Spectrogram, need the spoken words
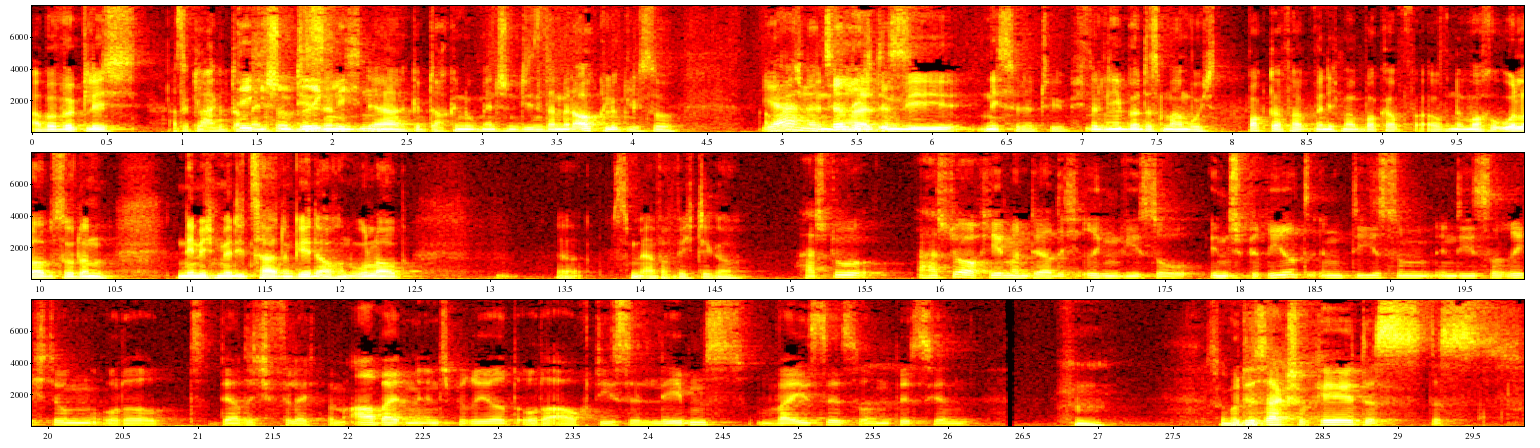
Aber wirklich, also klar, gibt auch Dich Menschen, die sind, ja, gibt auch genug Menschen, die sind damit auch glücklich so. Aber Ja, ich bin da natürlich, halt das- irgendwie nicht so der Typ. Ich will Ja. lieber das machen, wo ich Bock drauf habe. Wenn ich mal Bock habe auf eine Woche Urlaub, so dann nehme ich mir die Zeit und gehe da auch in Urlaub. Ja, ist mir einfach wichtiger. Hast du, hast du auch jemanden, der dich irgendwie so inspiriert in, diesem, in dieser Richtung oder der dich vielleicht beim Arbeiten inspiriert oder auch diese Lebensweise so ein bisschen, Hm. So wo ein du sagst, okay, das, das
